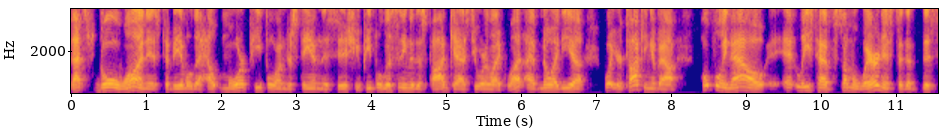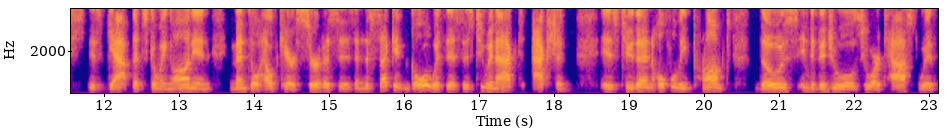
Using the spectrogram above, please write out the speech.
that's goal one is to be able to help more people understand this issue. People listening to this podcast who are like what? I have no idea what you're talking about. Hopefully now at least have some awareness to the, this this gap that's going on in mental health care services. And the second goal with this is to enact action is to then hopefully prompt those individuals who are tasked with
